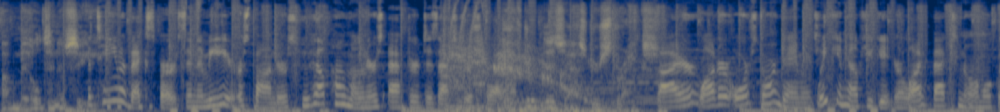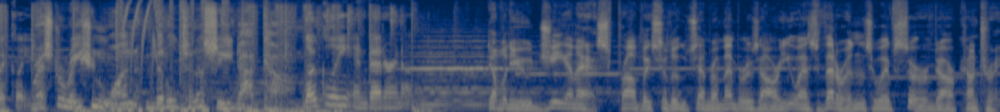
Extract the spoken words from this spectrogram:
of Middle Tennessee. A team of experts and immediate responders who help homeowners after disaster strikes. After disaster strikes. Fire, water, or storm damage, we can help you get your life back to normal quickly. Restoration One MiddleTennessee.com. Locally and veteran owned. WGNS proudly salutes and remembers our U.S. veterans who have served our country.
